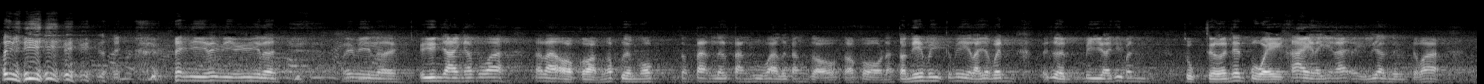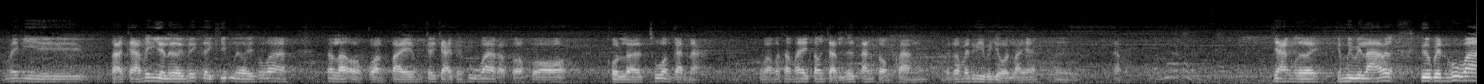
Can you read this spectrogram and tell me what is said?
ไม่มี ไม่มีไม่มีไม่มีเลย ไม่มีเลยยืนยันครับเพราะว่าถ้าลาออกก่อนก็เปลืองงบต้องตั้งเลือกตั้งผู้ว่าหรือตั้งสสกนะตอนนี้ไม่ก็ไม่มีอะไรยกเว้นถ้าเกิดมีอะไรที่มันฉุกเฉินเช่นป่วยไข้อะไรอย่างนี้นะอีกเรื่องหนึ่งแต่ว่าไม่มีสถานการณ์ไม่มีเลย ไม่เคยคิดเลย เพราะว่าถ้าเราออกก่อนไปมันกลายเป็นผู้ว่ากับสกคนละช่วงกันนะมันก็ทำให้ต้องจัดเลือกตั้งสองครั้งแล้วก็ไม่ได้มีประโยชน์อะไรอะครับ ยังเลยยังมีเวลาไม่คือเป็นผู้ว่า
